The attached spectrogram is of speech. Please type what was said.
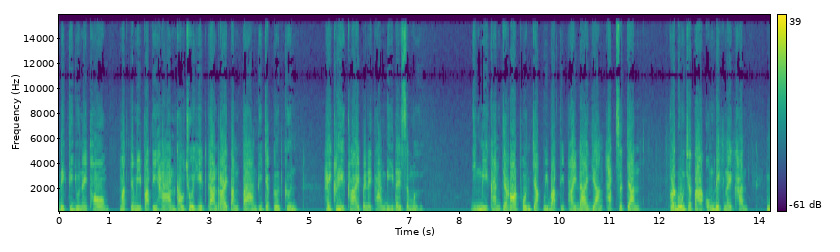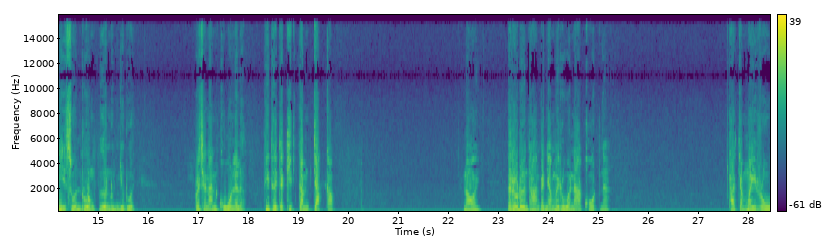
เด็กที่อยู่ในท้องมักจะมีปาฏิหาริย์เข้าช่วยเหตุการณ์ร้ายต่างๆ ที่จะเกิดขึ้น ให้คลี่คลายไปในทางดีได้เสมอ หญิงมีคันจะรอดพ้นจากวิบัติภัยได้อย่างอัศจรรย์เพราะดวงชะตาของเด็กในคันมีส่วนร่วมเกื้อหนุนอยู่ด้วย เพราะฉะนั้นควรแล้วเหรอที่เธอจะคิดกำจัดเขาน้อย แต่เราเดินทางกันอย่างไม่รู้อนาคตนะ ถ้าจะไม่รู้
